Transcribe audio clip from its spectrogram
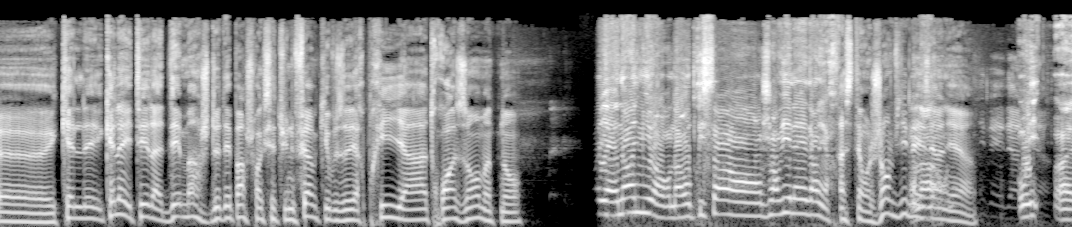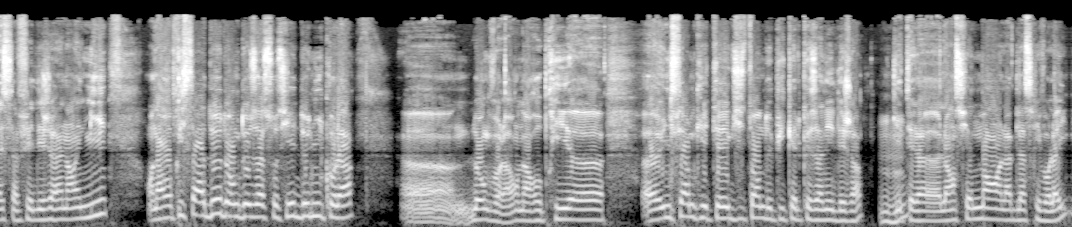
Euh, quelle, est- quelle a été la démarche de départ? Je crois que c'est une ferme qui vous avez repris il y a trois ans maintenant. Il y a un an et demi, on a repris ça en janvier l'année dernière. Ah, c'était en janvier l'année a- dernière. Oui, ouais, ça fait déjà un an et demi. On a repris ça à deux, donc deux associés, deux Nicolas. Euh, donc voilà, on a repris euh, euh, une ferme qui était existante depuis quelques années déjà, Mhm. qui était la- l'anciennement la glacerie volaille.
